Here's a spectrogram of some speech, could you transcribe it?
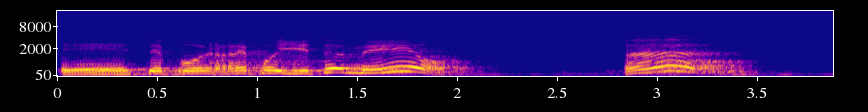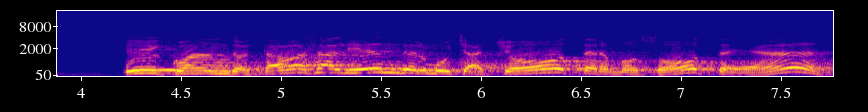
este repollito es mío. ¿eh? Y cuando estaba saliendo el muchachote, hermosote, ¿eh?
